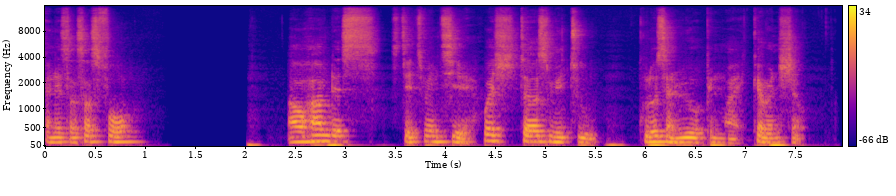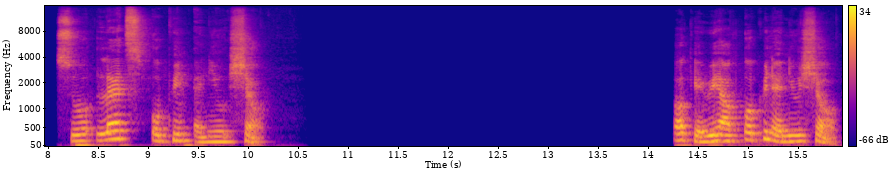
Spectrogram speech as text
and it's successful, I'll have this statement here, which tells me to close and reopen my current shell. So let's open a new shell. Okay, we have opened a new shell.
